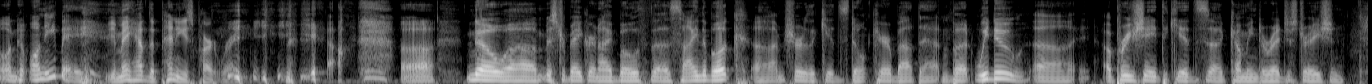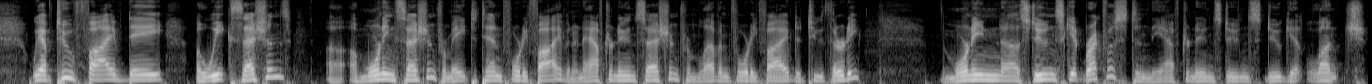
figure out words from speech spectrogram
on on eBay. You may have the pennies part right. yeah. Uh, no, uh, Mr. Baker and I both uh, signed the book. Uh, I'm sure the kids don't care about that, mm-hmm. but we do uh, appreciate the kids uh, coming to registration. We have two five day a week sessions uh, a morning session from 8 to 10:45 and an afternoon session from 11:45 to 2:30. The morning uh, students get breakfast and the afternoon students do get lunch.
